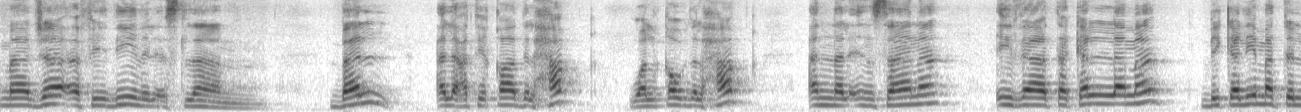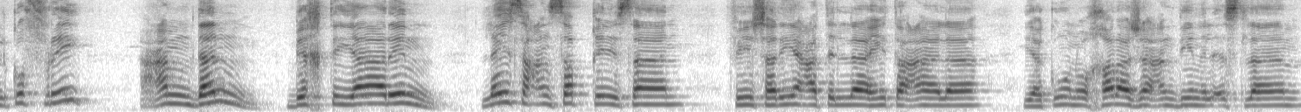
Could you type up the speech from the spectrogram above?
ما جاء في دين الإسلام. بل الاعتقاد الحق والقول الحق أن الإنسان إذا تكلم بكلمة الكفر عمدا باختيار ليس عن سبق لسان في شريعة الله تعالى يكون خرج عن دين الإسلام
